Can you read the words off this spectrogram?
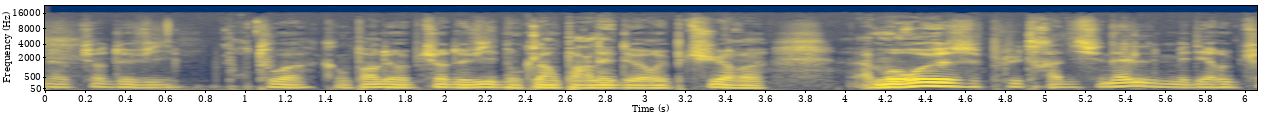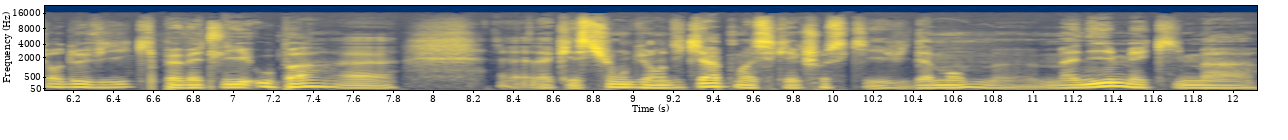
les ruptures de vie pour toi, quand on parle de rupture de vie, donc là on parlait de ruptures euh, amoureuses, plus traditionnelles, mais des ruptures de vie qui peuvent être liées ou pas. Euh, euh, la question du handicap, moi c'est quelque chose qui évidemment me- m'anime et qui m'a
